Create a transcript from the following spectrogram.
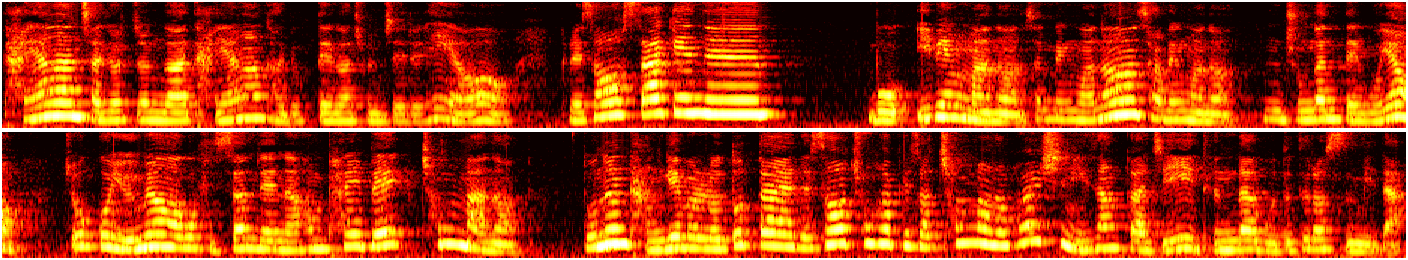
다양한 자격증과 다양한 가격대가 존재를 해요. 그래서 싸게는 뭐 200만 원, 300만 원, 400만 원 중간대고요. 조금 유명하고 비싼 데는 한 800, 1000만 원 또는 단계별로 또 따야 돼서 총합해서 1000만 원 훨씬 이상까지 든다고도 들었습니다.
